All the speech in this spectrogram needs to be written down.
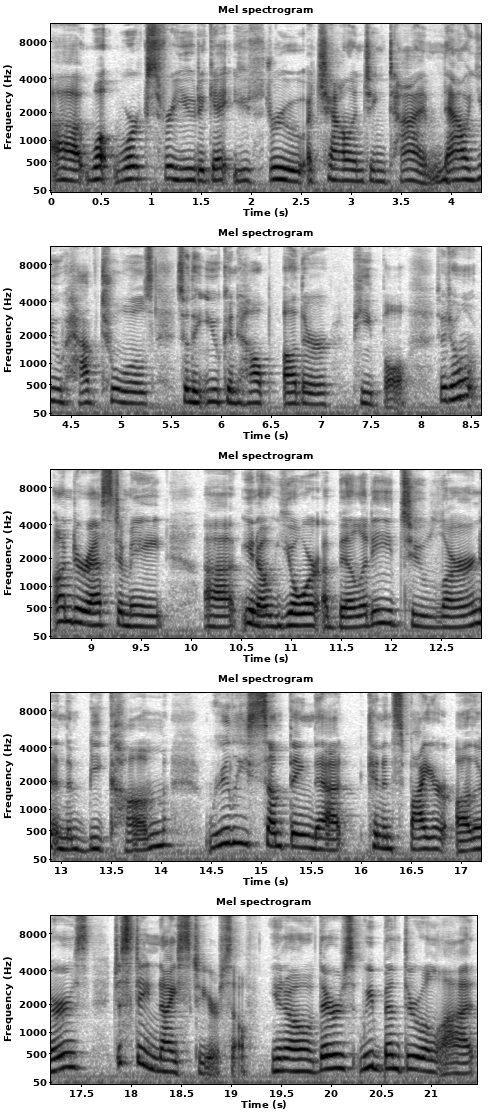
uh, what works for you to get you through a challenging time. Now you have tools so that you can help other people. So don't underestimate, uh, you know, your ability to learn and then become really something that can inspire others. Just stay nice to yourself. You know, there's we've been through a lot.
